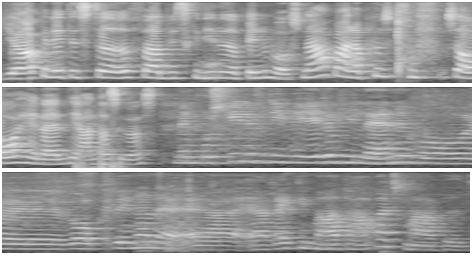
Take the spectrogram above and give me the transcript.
jogge lidt i stedet for, at vi skal lige ned og binde vores snørbånd, og pludselig puff, så overhaler alle de andre sig også. Men måske det er, fordi vi er et af de lande, hvor, øh, hvor kvinderne er, er rigtig meget på arbejdsmarkedet.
